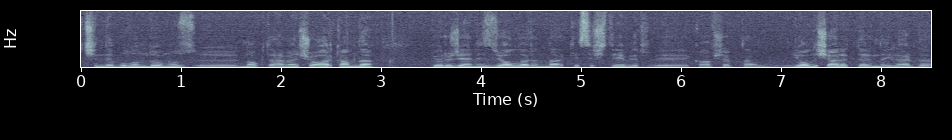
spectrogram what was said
içinde bulunduğumuz nokta hemen şu arkamda göreceğiniz yolların da kesiştiği bir e, kavşakta. Yol işaretlerini de ileride e,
